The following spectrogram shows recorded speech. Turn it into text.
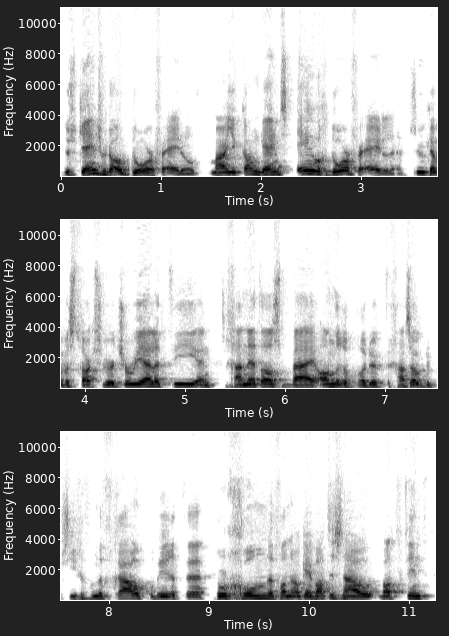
Dus games worden ook doorveredeld. Maar je kan games eeuwig doorveredelen. Dus natuurlijk hebben we straks virtual reality. En ze gaan net als bij andere producten, gaan ze ook de psyche van de vrouw proberen te doorgronden. Van oké, wat is nou, wat vindt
